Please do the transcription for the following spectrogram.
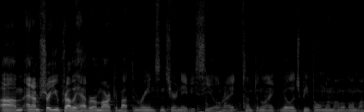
um, and I'm sure you probably have a remark about the Marines since you're a Navy SEAL, right? Something like village people. Blah, blah, blah, blah, blah.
